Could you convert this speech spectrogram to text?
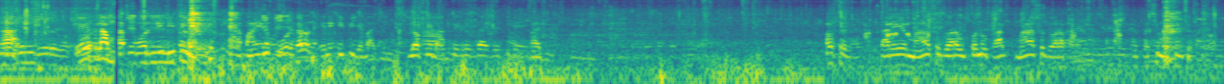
હા. બોરની ડીપી છે. બ્લોકની બાજુ. બાજુ છે. હાજી આવશે ને, એ માણસો દ્વારા ઉપરનો ભાગ માણસો દ્વારા પાડવાનો પછી મશીનથી પાડવાનો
